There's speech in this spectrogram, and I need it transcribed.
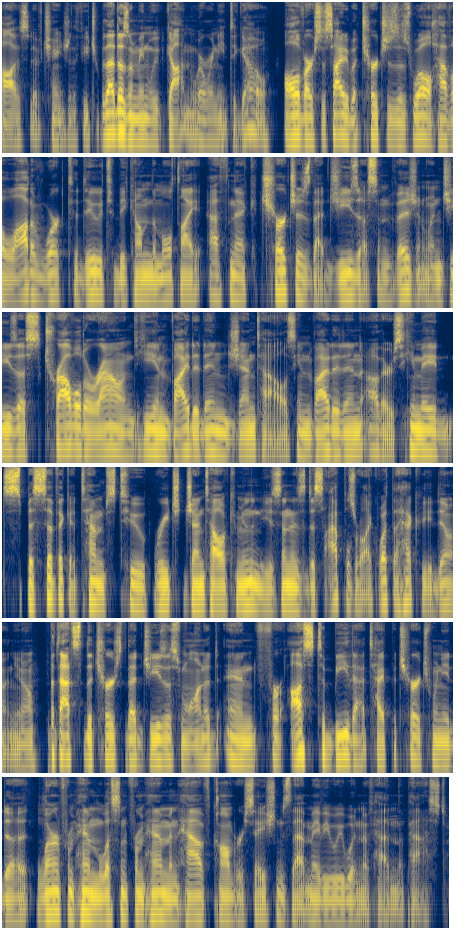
positive change in the future. But that doesn't mean we've gotten where we need to go. All of our society, but churches as well, have a lot of work to do to become the multi ethnic churches that Jesus envisioned. When Jesus traveled around, he invited in Gentiles, he invited in others. He made specific attempts to reach Gentile communities, and his disciples were like, What the heck are you doing? You know, but that's the church that Jesus wanted. And for us to be that type of church, we need to learn from him, listen from him, and have conversations that maybe we wouldn't have had in the past.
